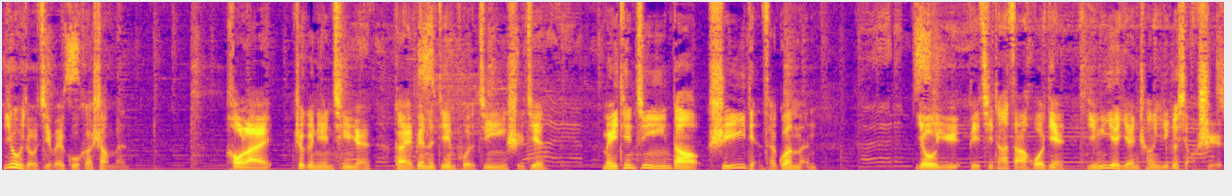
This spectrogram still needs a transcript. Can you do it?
又有几位顾客上门。后来，这个年轻人改变了店铺的经营时间。每天经营到十一点才关门，由于比其他杂货店营业延长一个小时，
